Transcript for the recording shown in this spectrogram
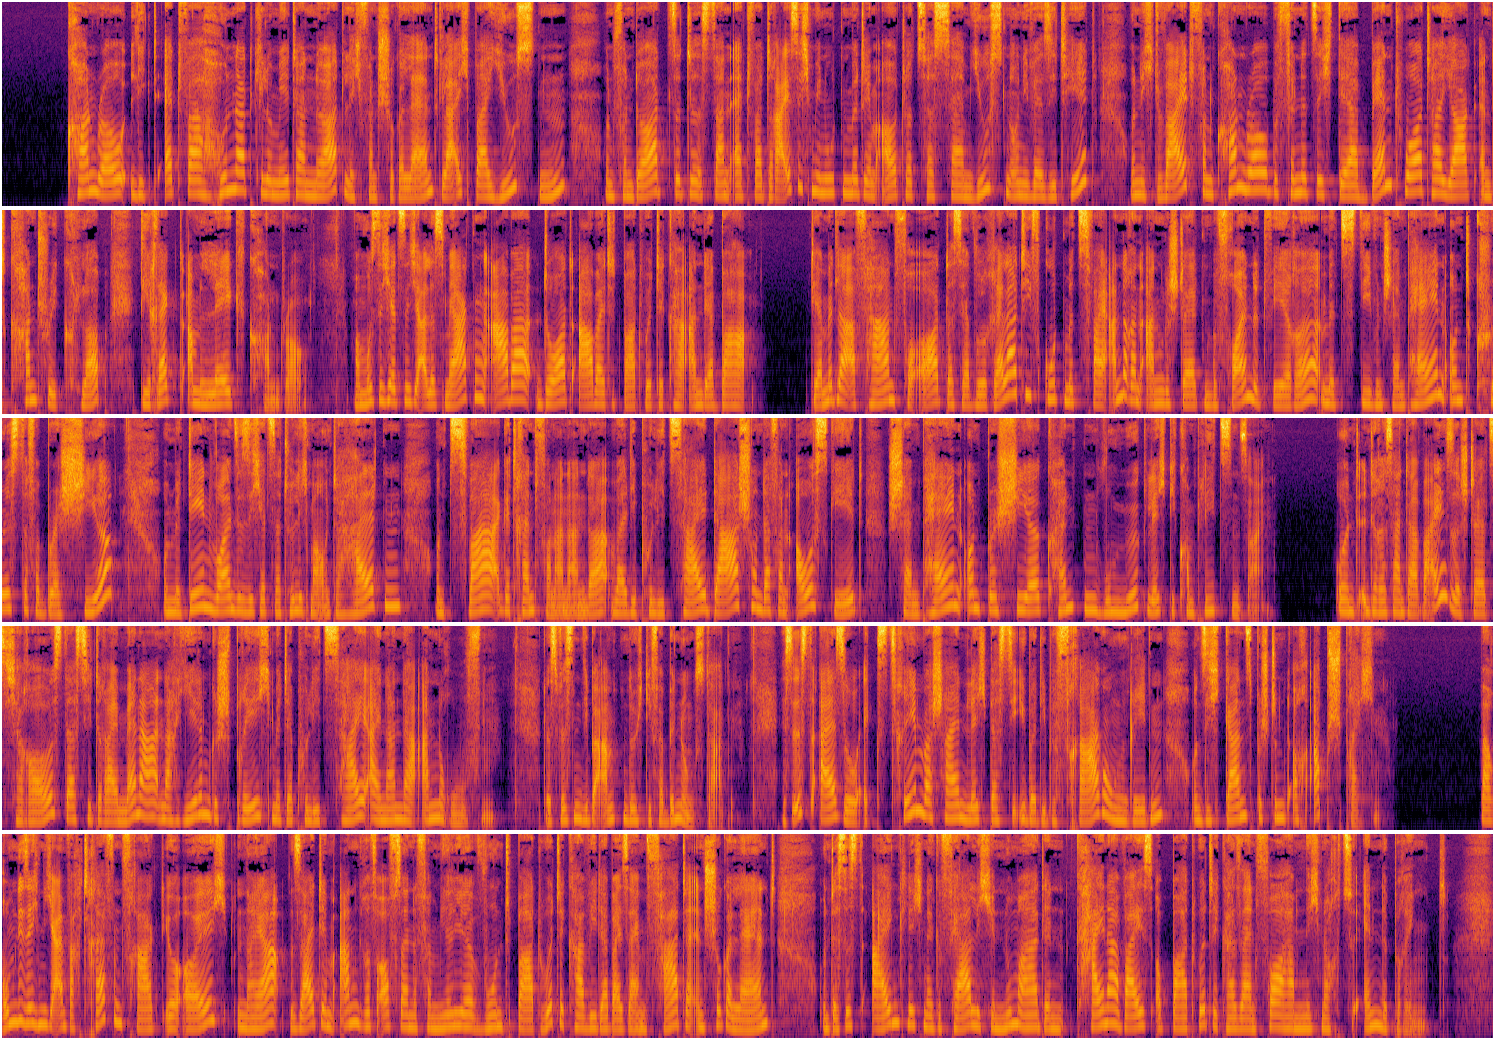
Conroe liegt etwa 100 Kilometer nördlich von Sugarland, gleich bei Houston. Und von dort sind es dann etwa 30 Minuten mit dem Auto zur Sam Houston Universität. Und nicht weit von Conroe befindet sich der Bentwater Yard and Country Club direkt am Lake Conroe. Man muss sich jetzt nicht alles merken, aber dort arbeitet Bart Whittaker an der Bar. Die Ermittler erfahren vor Ort, dass er wohl relativ gut mit zwei anderen Angestellten befreundet wäre, mit Stephen Champagne und Christopher Brashear. Und mit denen wollen sie sich jetzt natürlich mal unterhalten, und zwar getrennt voneinander, weil die Polizei da schon davon ausgeht, Champagne und Brashear könnten womöglich die Komplizen sein. Und interessanterweise stellt sich heraus, dass die drei Männer nach jedem Gespräch mit der Polizei einander anrufen. Das wissen die Beamten durch die Verbindungsdaten. Es ist also extrem wahrscheinlich, dass sie über die Befragungen reden und sich ganz bestimmt auch absprechen. Warum die sich nicht einfach treffen, fragt ihr euch. Naja, seit dem Angriff auf seine Familie wohnt Bart Whittaker wieder bei seinem Vater in Sugarland. Und das ist eigentlich eine gefährliche Nummer, denn keiner weiß, ob Bart Whittaker sein Vorhaben nicht noch zu Ende bringt.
